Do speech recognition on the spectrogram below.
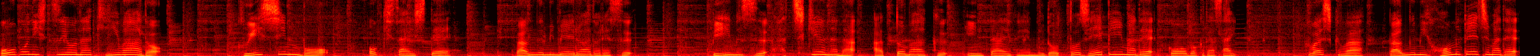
応募に必要なキーワード「食いしん坊」を記載して番組メールアドレス beams897 アットマークインター FM.jp までご応募ください。詳しくは番組ホームページまで。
